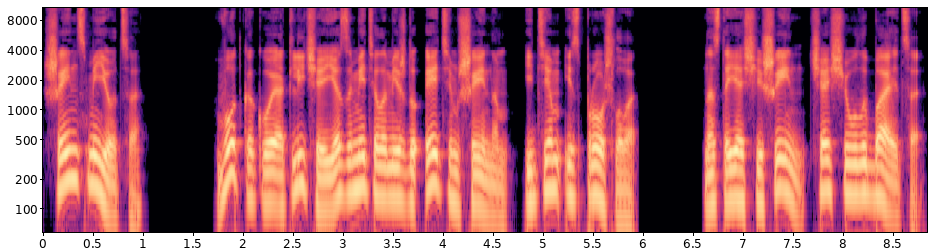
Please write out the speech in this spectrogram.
Шейн смеется. Вот какое отличие я заметила между этим Шейном и тем из прошлого. Настоящий Шейн чаще улыбается,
